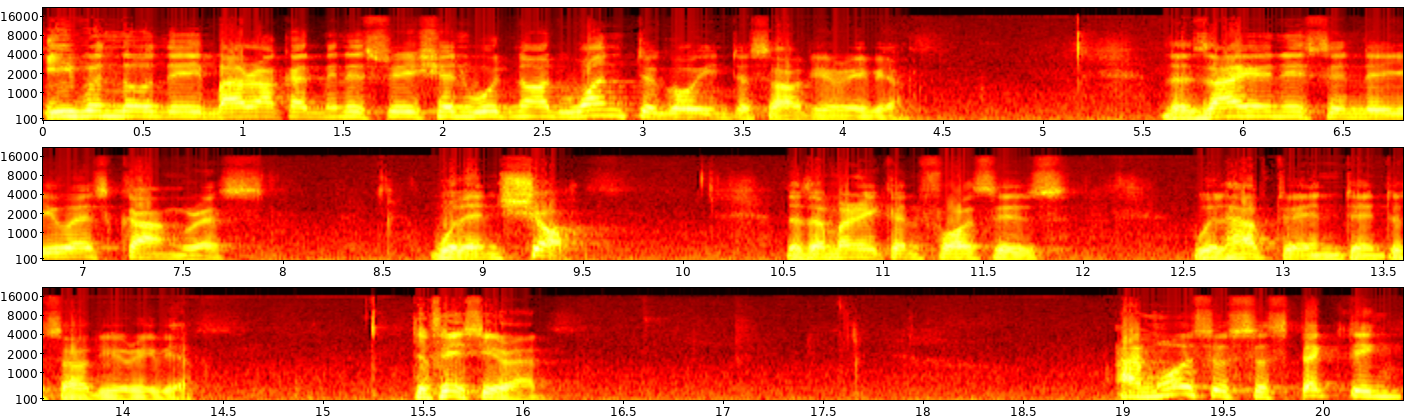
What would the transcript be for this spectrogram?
even though the Barack administration would not want to go into Saudi Arabia, the Zionists in the US Congress will ensure that American forces will have to enter into Saudi Arabia to face Iran. I'm also suspecting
